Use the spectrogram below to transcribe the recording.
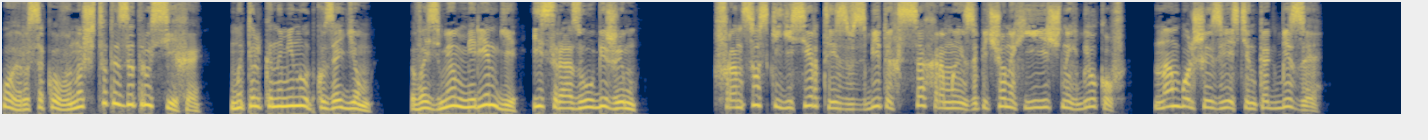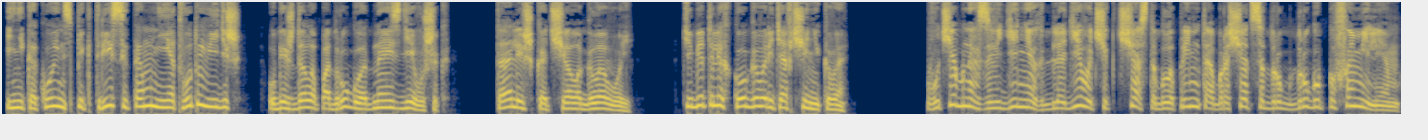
Ой, Русакова, ну что ты за трусиха? Мы только на минутку зайдем. Возьмем меренги и сразу убежим. Французский десерт из взбитых с сахаром и запеченных яичных белков. Нам больше известен как безе. И никакой инспектрисы там нет, вот увидишь, убеждала подругу одна из девушек. Та лишь качала головой. Тебе-то легко говорить, Овчинникова. В учебных заведениях для девочек часто было принято обращаться друг к другу по фамилиям.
